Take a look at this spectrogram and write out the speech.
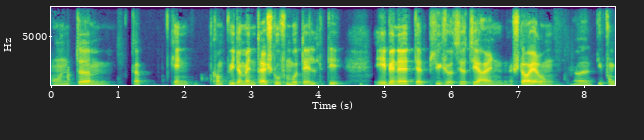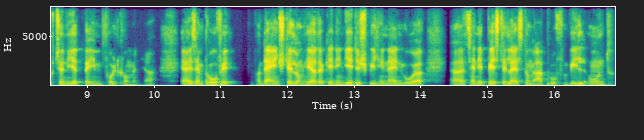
und ähm, da kommt wieder mein Drei-Stufen-Modell. Die Ebene der psychosozialen Steuerung, äh, die funktioniert bei ihm vollkommen. Ja. Er ist ein Profi von der Einstellung her, der geht in jedes Spiel hinein, wo er äh, seine beste Leistung abrufen will. Und,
